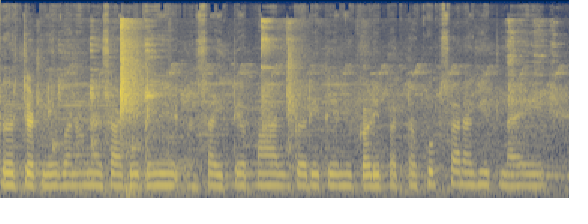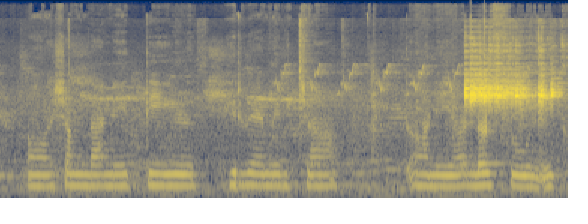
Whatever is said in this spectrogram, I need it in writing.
तर चटणी बनवण्यासाठी तुम्ही साहित्य पाहाल तर इथे मी कढीपत्ता खूप सारा घेतला आहे. शेंगदाणे तीळ हिरव्या मिरच्या आणि लसूण एक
